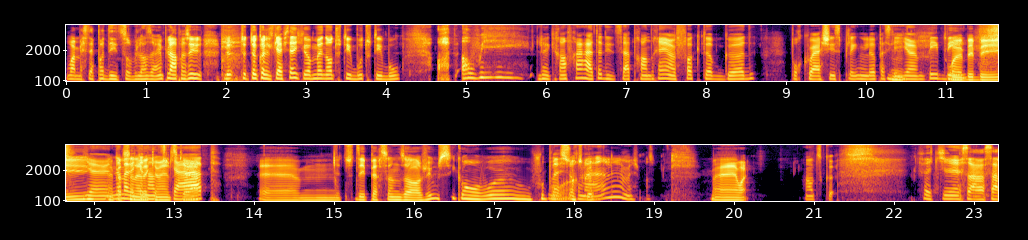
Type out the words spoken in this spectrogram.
Ouais, mais c'était pas des turbulences de rien. Puis après ça, le- t'as le capitaine qui comme, mais non, tout est beau, tout est beau. Ah ah oui! Le grand frère il dit ça prendrait un fucked up God pour crasher ce plane-là parce qu'il Mm. y a un bébé, Ouais, un bébé, il y a un homme personne avec, avec un handicap. handicap. Euh, y a-tu des personnes âgées aussi qu'on voit? Ou je sais pas. Ben, sûrement, là, mais je pense. Ben, ouais. En tout cas. Fait que ça, ça a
